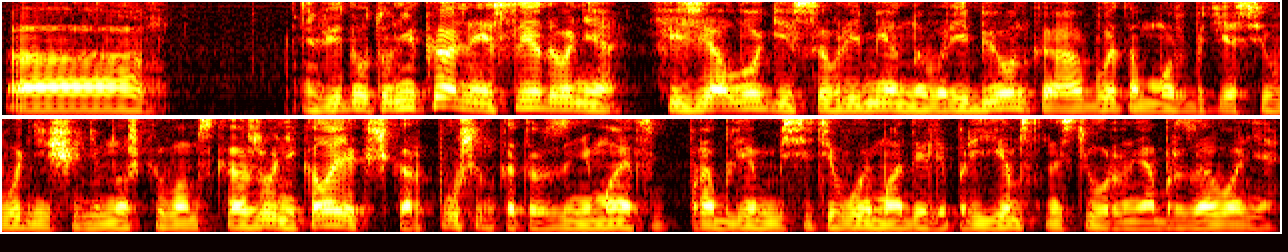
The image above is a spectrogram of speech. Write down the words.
э, ведут уникальные исследования физиологии современного ребенка. Об этом, может быть, я сегодня еще немножко вам скажу. Николай Яковлевич Карпушин, который занимается проблемами сетевой модели преемственности уровня образования.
